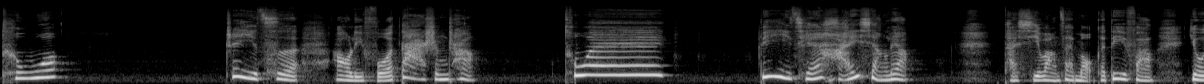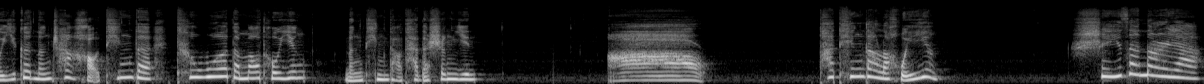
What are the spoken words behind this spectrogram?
特窝。”这一次，奥利弗大声唱：“推！”比以前还响亮。他希望在某个地方有一个能唱好听的特窝的猫头鹰。能听到他的声音。嗷！他听到了回应。谁在那儿呀？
